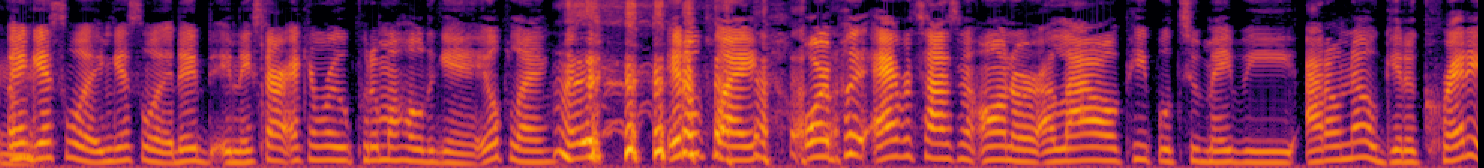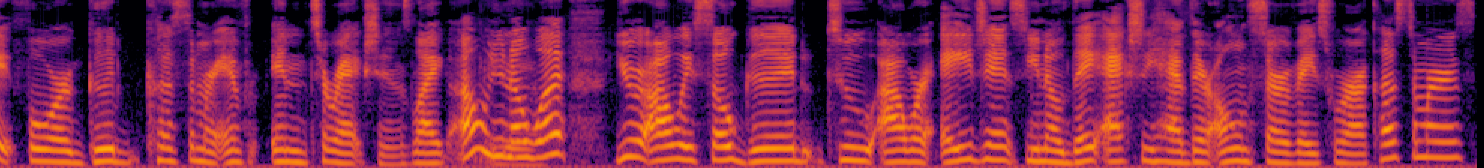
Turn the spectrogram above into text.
And guess what? And guess what? They and they start acting rude. Put them on hold again. It'll play. It'll play. Or put advertisement on, or allow people to maybe I don't know get a credit for good customer inf- interactions. Like, oh, you know what? You're always so good to our agents. You know, they actually have their own surveys for our customers,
